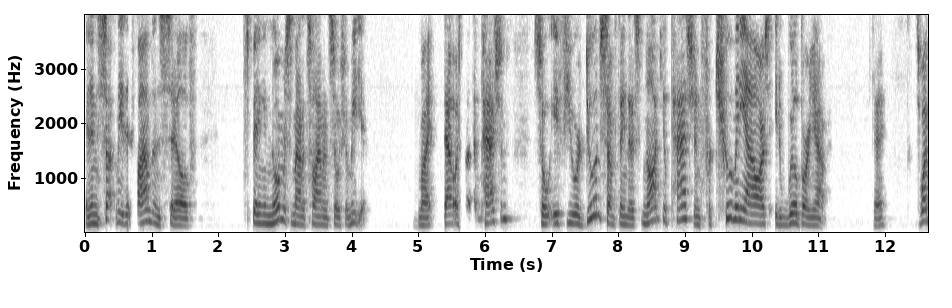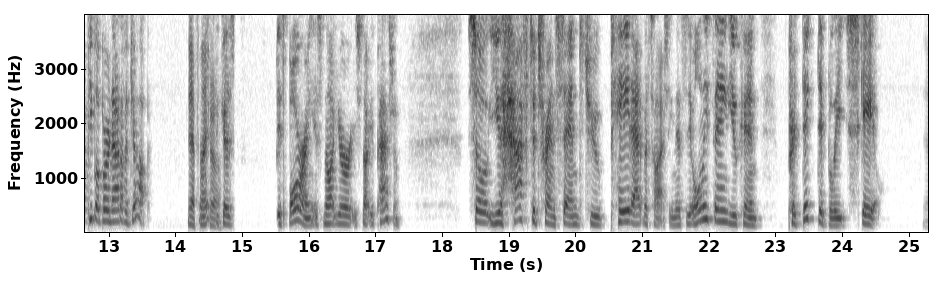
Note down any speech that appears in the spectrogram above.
And then suddenly they found themselves spending enormous amount of time on social media. Right? That was not the passion. So if you are doing something that's not your passion for too many hours, it will burn you out. Okay. That's why people burn out of a job Yeah, right? sure. Because it's boring. It's not your it's not your passion. So you have to transcend to paid advertising. That's the only thing you can predictably scale. Yeah.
